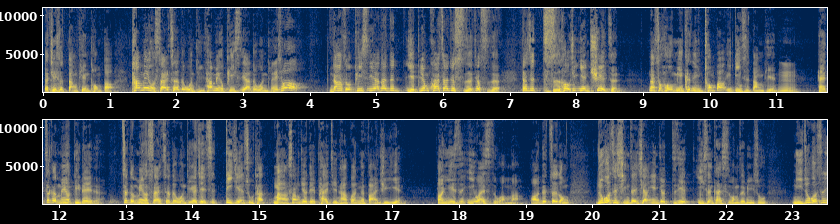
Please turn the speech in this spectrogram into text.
而且是当天通报。他没有塞车的问题，他没有 PCR 的问题。没错，你那时候 PCR，那就也不用快筛就死了就死了。但是死后去验确诊，那是后面。可是你通报一定是当天。嗯，哎，这个没有 delay 的。这个没有塞车的问题，而且是地检署，他马上就得派检察官跟法院去验，啊，你也是意外死亡嘛，啊，那这种如果是行政相验，就直接医生开死亡证明书。你如果是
